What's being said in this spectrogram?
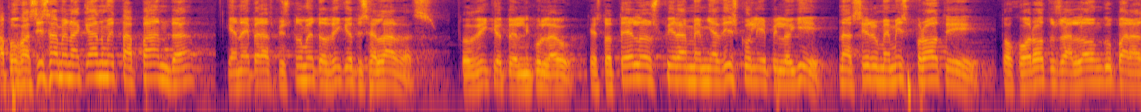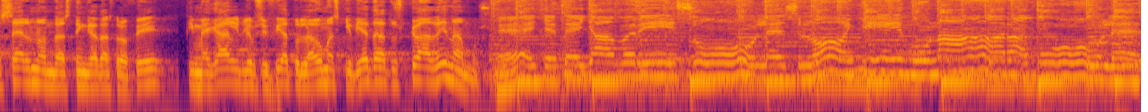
Αποφασίσαμε να κάνουμε τα πάντα για να υπερασπιστούμε το δίκαιο της Ελλάδας. Το δίκαιο του ελληνικού λαού. Και στο τέλος πήραμε μια δύσκολη επιλογή. Να σύρουμε εμείς πρώτοι το χορό του Ζαλόγκου παρασέρνοντας την καταστροφή τη μεγάλη πλειοψηφία του λαού μας και ιδιαίτερα τους πιο αδύναμους. Έχετε για βρυσούλες, λόγοι, βουνάρακούλες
